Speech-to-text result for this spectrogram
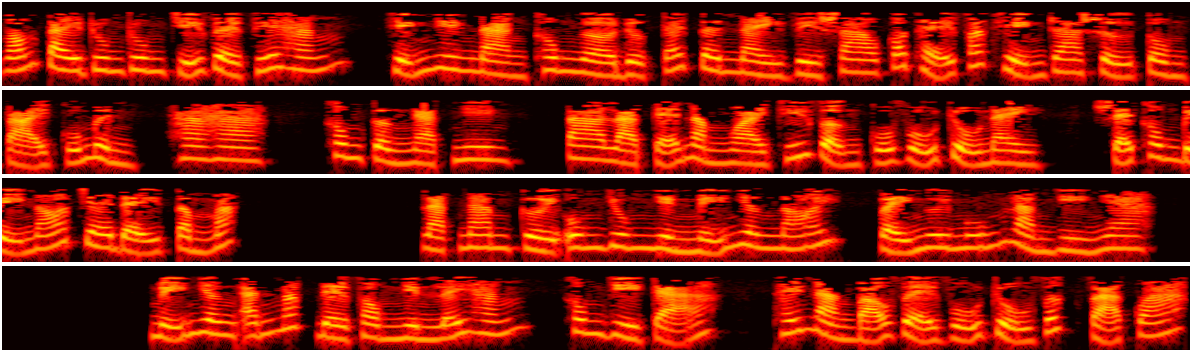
ngón tay run run chỉ về phía hắn, hiển nhiên nàng không ngờ được cái tên này vì sao có thể phát hiện ra sự tồn tại của mình, ha ha, không cần ngạc nhiên, ta là kẻ nằm ngoài khí vận của vũ trụ này, sẽ không bị nó che đậy tầm mắt. Lạc Nam cười ung dung nhìn Mỹ Nhân nói, vậy ngươi muốn làm gì nha? Mỹ Nhân ánh mắt đề phòng nhìn lấy hắn, không gì cả, thấy nàng bảo vệ vũ trụ vất vả quá.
